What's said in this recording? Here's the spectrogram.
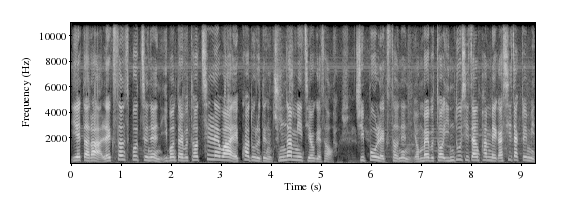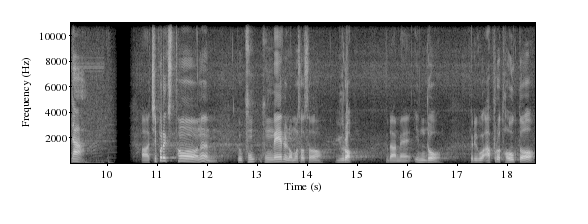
이에 따라 렉선 스포츠는 이번 달부터 칠레와 에콰도르 등 중남미 지역에서 G4 렉스턴은 연말부터 인도 시장 판매가 시작됩니다. 아, G4 렉스턴은 그 국내를 넘어서서 유럽, 그 다음에 인도, 그리고 앞으로 더욱더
